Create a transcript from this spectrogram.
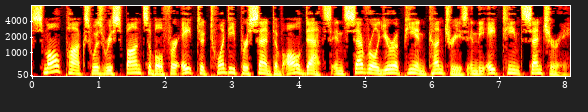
Smallpox was responsible for 8 to 20% of all deaths in several European countries in the 18th century.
